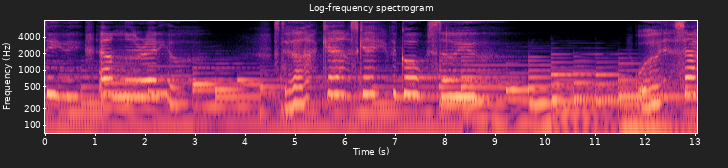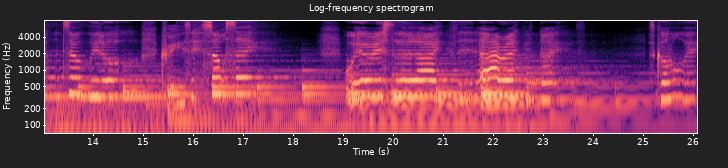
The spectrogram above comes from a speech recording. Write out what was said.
TV, and the radio. Still, I can't escape the ghost of you. What is happening to it all? Crazy, some say. Where is the life that I recognize? It's gone away,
